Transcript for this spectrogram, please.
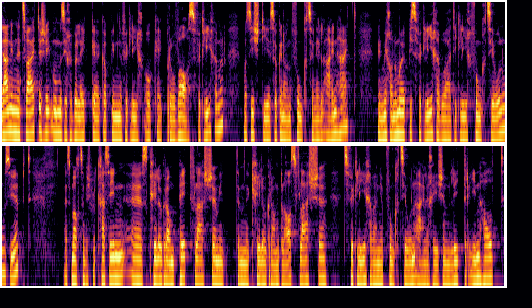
Dann im zweiten Schritt muss man sich überlegen, gerade bei einem Vergleich, okay, pro was vergleichen wir? Was ist die sogenannte funktionelle Einheit? Weil man kann nur etwas vergleichen, wo auch die gleiche Funktion ausübt. Es macht zum Beispiel keinen Sinn, ein Kilogramm PET-Flasche mit einem Kilogramm Glasflasche zu vergleichen, wenn ja die Funktion eigentlich ist, einen Liter Inhalt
